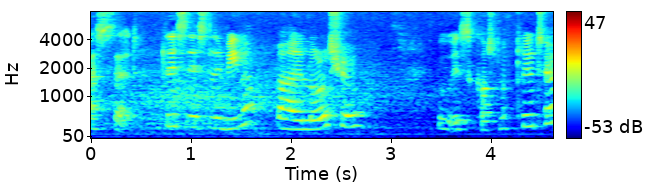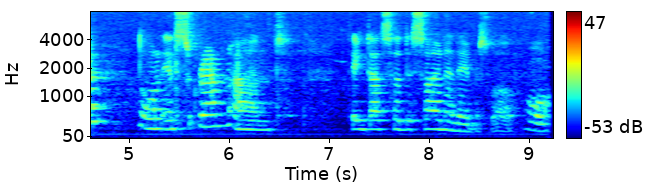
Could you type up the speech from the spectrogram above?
as said, this is Levina by Laura Chau, who is Cosmic Pluto on Instagram and I think that's her designer name as well. Or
